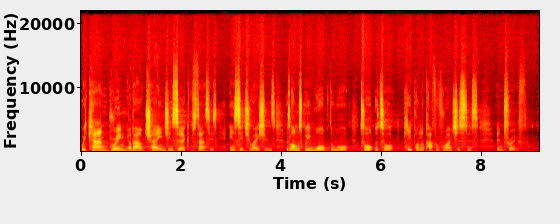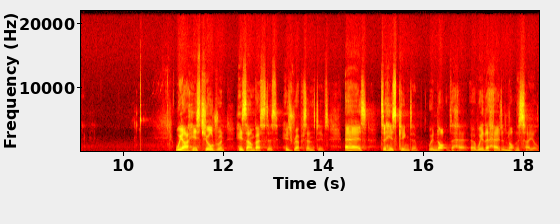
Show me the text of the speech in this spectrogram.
We can bring about change in circumstances, in situations, as long as we walk the walk, talk the talk, keep on the path of righteousness and truth. We are his children, his ambassadors, his representatives, heirs to his kingdom. We're not the head, uh, we're the head and not the tail.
